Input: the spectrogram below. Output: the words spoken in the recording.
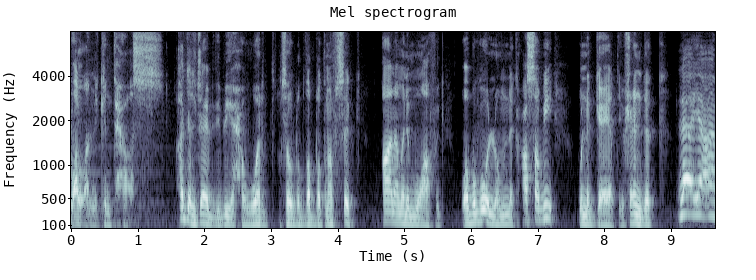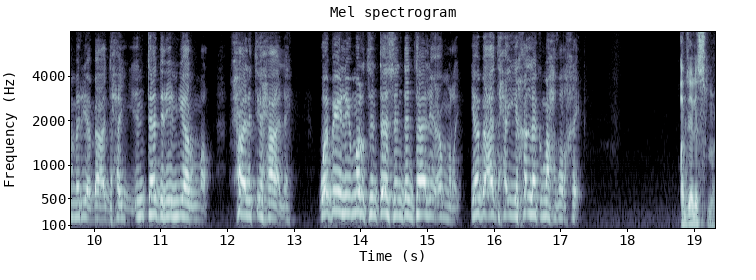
والله إني كنت حاس. أجل جايب ذبيحة وورد مسوي بتضبط نفسك. أنا ماني موافق. وبقول لهم إنك عصبي وإنك قعيطي وش عندك؟ لا يا عامر يا بعد حي انت تدري اني ارمل حالتي حالة. وبيلي مرت تسند انتالي عمري. يا بعد حي خلك محضر خير. أجل اسمع.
